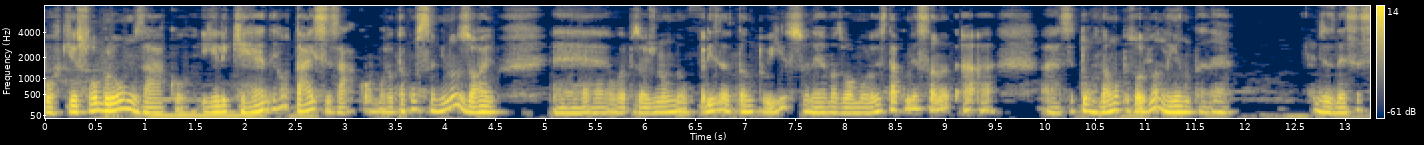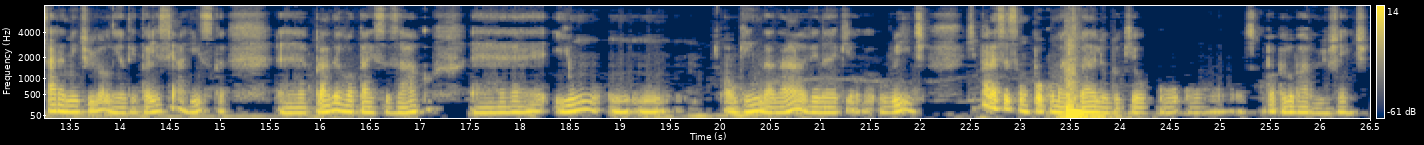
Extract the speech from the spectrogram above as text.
Porque sobrou um Zaco e ele quer derrotar esse Zaco. O Amuro está com sangue nos olhos. É, o episódio não, não frisa tanto isso, né? Mas o Amuro está começando a, a, a se tornar uma pessoa violenta, né? Desnecessariamente violenta. Então ele se arrisca é, para derrotar esse Zaco é, e um, um, um, alguém da nave, né, que o Reed, que parece ser um pouco mais velho do que o, o, o desculpa pelo barulho, gente.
